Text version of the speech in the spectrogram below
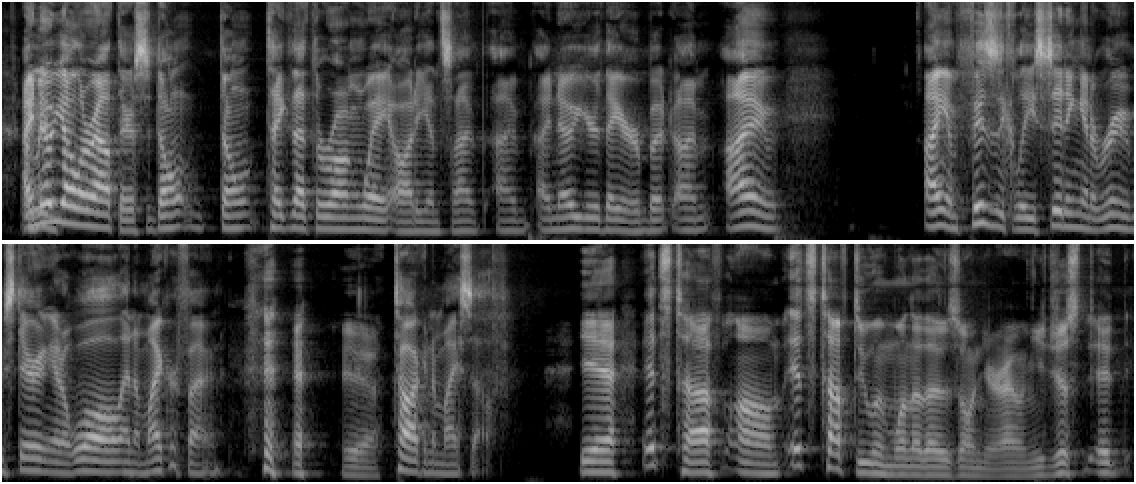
I, know y'all are out there, so don't don't take that the wrong way, audience. I I, I know you're there, but I'm I I am physically sitting in a room staring at a wall and a microphone Yeah. talking to myself. Yeah, it's tough. Um it's tough doing one of those on your own. You just it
